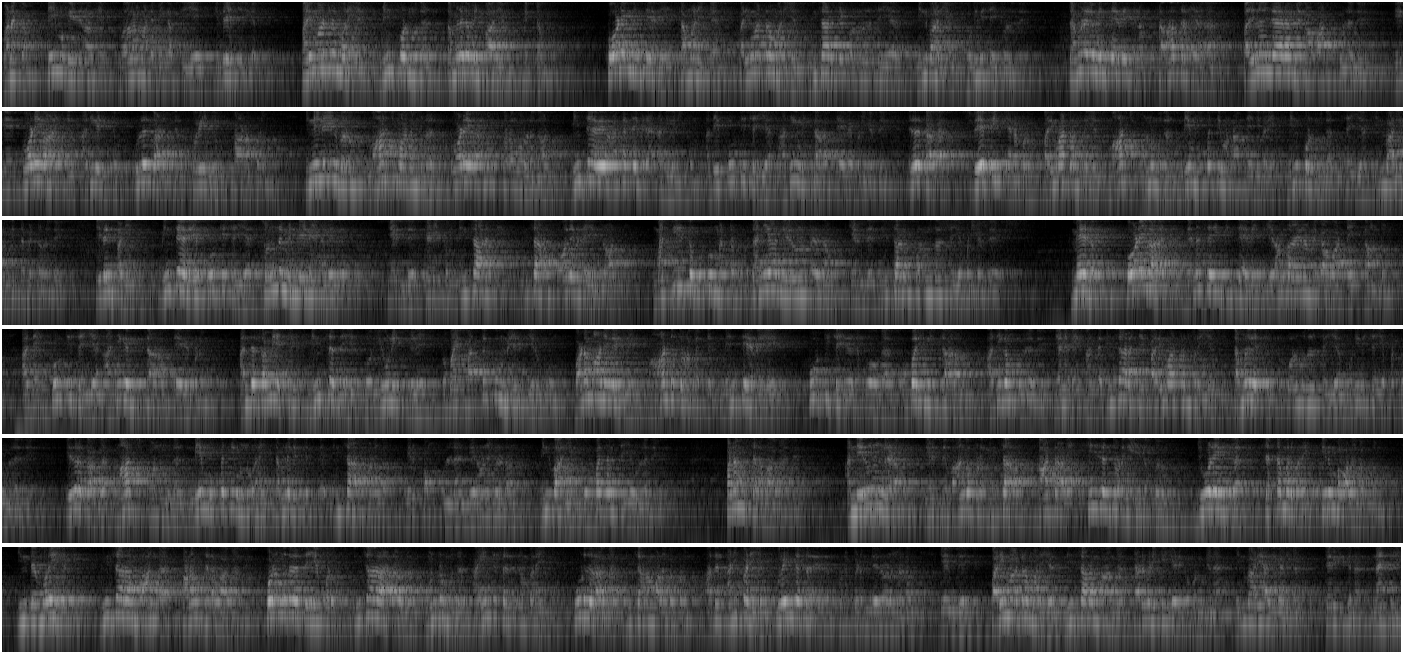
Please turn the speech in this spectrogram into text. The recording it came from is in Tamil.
வணக்கம். டி. முகைதீன் ஆசிப் முதலாம் ஆண்டு பிகாம் சிஏ இன்றைய செய்திகள். பரிமாற்ற முறையில் மின் கொள்முதல் தமிழக மின் வாரியம் திட்டம். கோடை மின் தேவையை சமாளிக்க பரிமாற்ற முறையில் மின்சாரத்தை கொள்முதல் செய்ய மின் வாரியம் முடிவு செய்துள்ளது. தமிழக மின் தேவை தினம் சராசரியாக பதினைந்தாயிரம் மெகாவாட் உள்ளது. இது கோடை காலத்தில் அதிகரித்தும் குளிர்காலத்தில் குறைந்தும் காணப்படும். இந்நிலையில் வரும் மார்ச் மாதம் முதல் கோடை காலம் தொடங்க உள்ளதால் மின் தேவை வழக்கத்தை விட அதிகரிக்கும். அதை பூர்த்தி செய்ய அதிக மின்சாரம் தேவைப்படுகிறது. இதற்காக ஸ்வேப்பிங் எனப்படும் பரிமாற்ற முறையில் மார்ச் ஒன்று முதல் மே முப்பத்தி ஒன்றாம் தேதி வரை மின் கொள்முதல் செய்ய மின்வாரியம் திட்டமிட்டுள்ளது. இதன்படி மின் தேவையை பூர்த்தி செய்ய சொந்த மின் நிலையங்களில் இருந்து கிடைக்கும் மின்சாரத்தை மின்சாரம் போதவில்லை என்றால் மத்திய தொகுப்பு மற்றும் தனியார் நிறுவனங்களிடம் இருந்து மின்சாரம் கொள்முதல் செய்யப்படுகிறது. மேலும் கோடை காலத்தில் தினசரி மின் தேவை இருபதாயிரம் மெகாவாட்டை தாண்டும். அதை பூர்த்தி செய்ய அதிக மின்சாரம் தேவைப்படும். அந்த சமயத்தில் மின்சந்தையில் ஒரு யூனிட் விலை ரூபாய் பத்துக்கும் மேல் இருக்கும். வட மாநிலங்களில் ஆண்டு தொடக்கத்தில் மின் தேவையை பூர்த்தி செய்தது போக உபரி மின்சாரம் அதிகம் உள்ளது. எனவே அந்த மின்சாரத்தை பரிமாற்ற முறையில் தமிழகத்துக்கு கொள்முதல் செய்ய முடிவு செய்யப்பட்டு உள்ளது இதற்காக மார்ச் ஒன்று முதல் மே முப்பத்தி ஒன்று வரை தமிழகத்திற்கு மின்சாரம் வழங்க விருப்பம் உள்ள நிறுவனங்களுடன் மின்வாரியம் ஒப்பந்தம் செய்ய உள்ளது. பணம் செலவாகாது. அந்நிறுவனங்களிடம் இருந்து வாங்கப்படும் மின்சாரம் காற்றாலை சீசன் தொடங்கியதும் வரும் ஜூலை முதல் செப்டம்பர் வரை திரும்ப வழங்கப்படும். இந்த முறையில் மின்சாரம் வாங்க பணம் செலவாகாது. கொள்முதல் செய்யப்படும் மின்சார அளவுடன் ஒன்று முதல் ஐந்து சதவீதம் வரை கூடுதலாக மின்சாரம் வழங்கப்படும். அதன் அடிப்படையில் குறைந்த சதவீதம் குறிப்பிடும் நிறுவனங்களிடம் இருந்து பரிமாற்ற முறையில் மின்சாரம் வாங்க நடவடிக்கை எடுக்கப்படும் என மின்வாரிய அதிகாரிகள் தெரிவித்தனர். நன்றி.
